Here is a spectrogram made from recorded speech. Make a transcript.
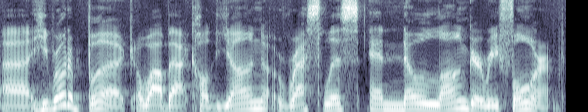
Uh, he wrote a book a while back called Young, Restless, and No Longer Reformed.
